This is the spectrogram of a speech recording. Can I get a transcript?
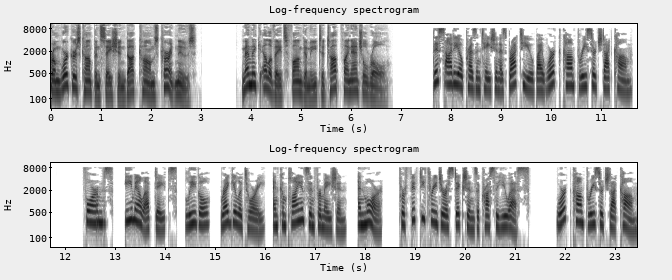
From WorkersCompensation.com's current news MEMIC elevates Fongemie to top financial role. This audio presentation is brought to you by WorkCompResearch.com. Forms, email updates, legal, regulatory, and compliance information, and more, for 53 jurisdictions across the U.S. WorkCompResearch.com,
